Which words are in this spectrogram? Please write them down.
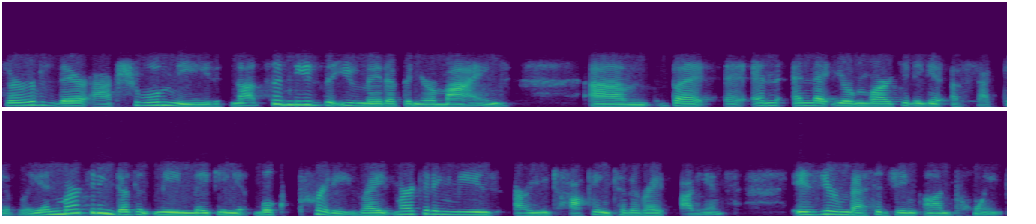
serves their actual need, not some needs that you've made up in your mind um, but and and that you're marketing it effectively. And marketing doesn't mean making it look pretty, right? Marketing means are you talking to the right audience? Is your messaging on point?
